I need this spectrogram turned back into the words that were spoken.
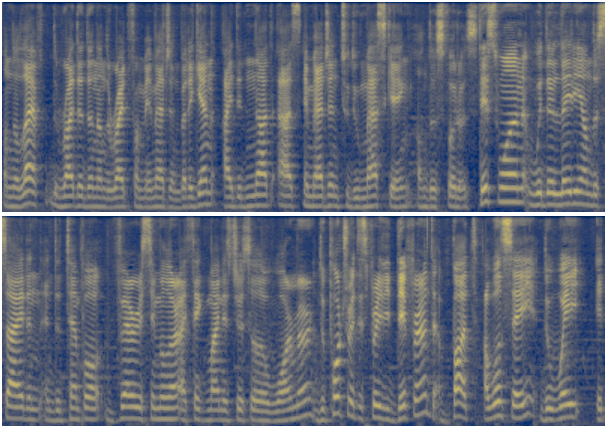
on the left rather than on the right from Imagen. But again, I did not ask Imagen to do masking on those photos. This one with the lady on the side and, and the temple, very similar. I think mine is just a little warmer. The portrait is pretty different, but I will say the way it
